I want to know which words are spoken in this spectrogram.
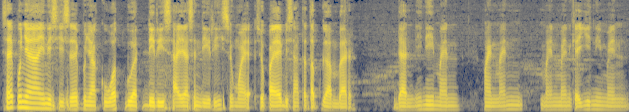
Saya punya ini sih, saya punya quote buat diri saya sendiri supaya supaya bisa tetap gambar. Dan ini main main-main main-main kayak gini, main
